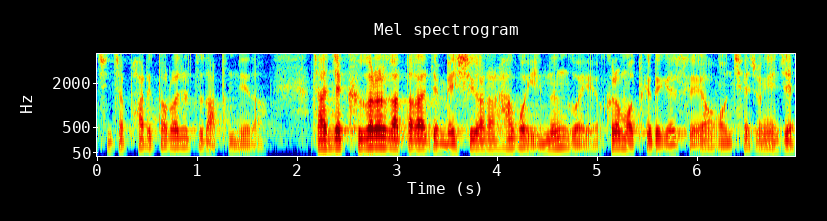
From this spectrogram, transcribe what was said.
진짜 팔이 떨어질 듯 아픕니다. 자, 이제 그거를 갖다가 이제 몇 시간을 하고 있는 거예요. 그럼 어떻게 되겠어요? 온 체중이 이제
